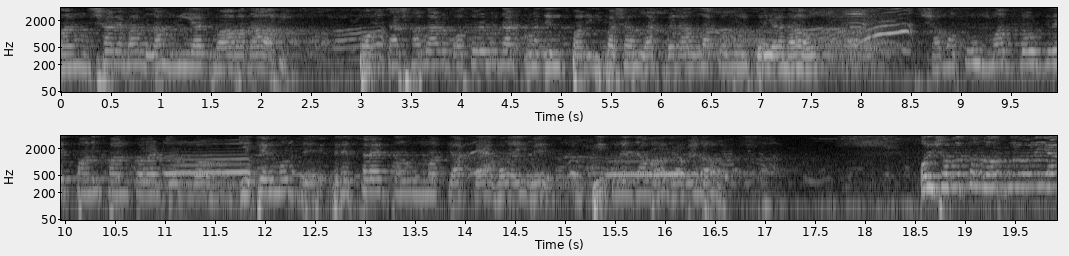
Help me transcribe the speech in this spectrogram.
মানসারে বা লামিয়াজ মাবাদা পঞ্চাশ হাজার বছরের মধ্যে আর কোনোদিন পানির পিপাসা লাগবে না, আল্লাহ কবুল করিয়া নাও। সমস্ত উম্মাদ দৌড় দিবে পানি পান করার জন্য গেটের মধ্যে ফেরেস্তারা একদল উম্মাদকে আটকায়া ফেলাইবে, ভিতরে যাওয়া যাবে না। ওই সমস্ত লোকগুলো ইয়া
